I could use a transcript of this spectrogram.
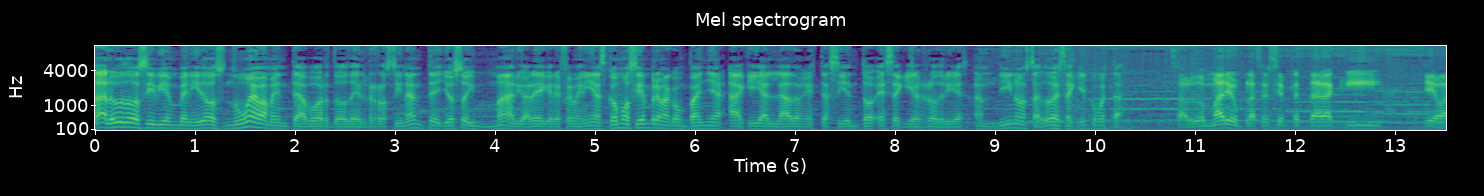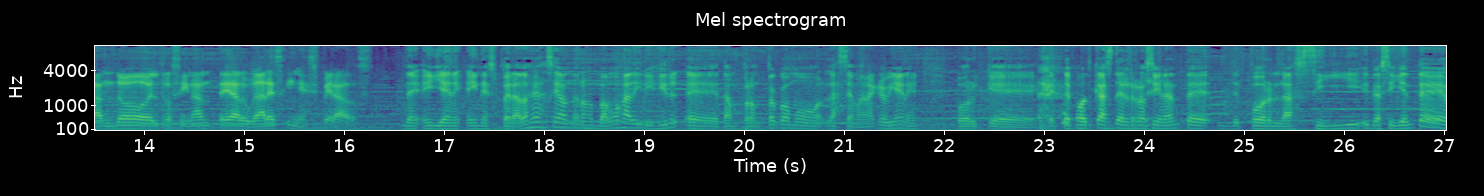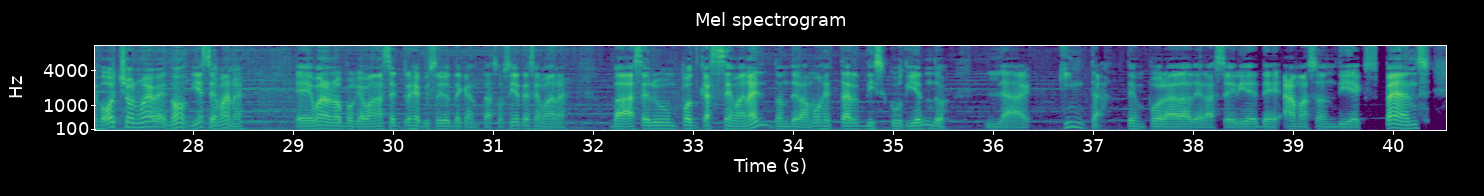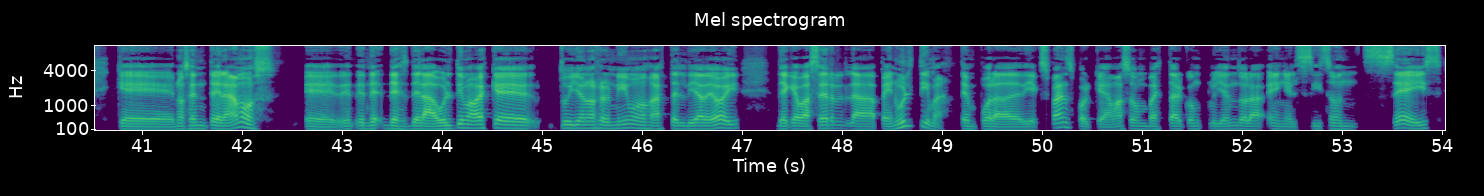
Saludos y bienvenidos nuevamente a bordo del Rocinante. Yo soy Mario Alegre Femenías. Como siempre me acompaña aquí al lado en este asiento Ezequiel Rodríguez Andino. Saludos Ezequiel, ¿cómo está? Saludos Mario, un placer siempre estar aquí llevando el Rocinante a lugares inesperados. De, y inesperados es hacia donde nos vamos a dirigir eh, tan pronto como la semana que viene, porque este podcast del Rocinante por las, las siguientes 8, 9, no, 10 semanas eh, bueno, no, porque van a ser tres episodios de cantazo, siete semanas. Va a ser un podcast semanal donde vamos a estar discutiendo la quinta temporada de la serie de Amazon The Expanse, que nos enteramos eh, desde la última vez que tú y yo nos reunimos hasta el día de hoy, de que va a ser la penúltima temporada de The Expanse, porque Amazon va a estar concluyéndola en el Season 6.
